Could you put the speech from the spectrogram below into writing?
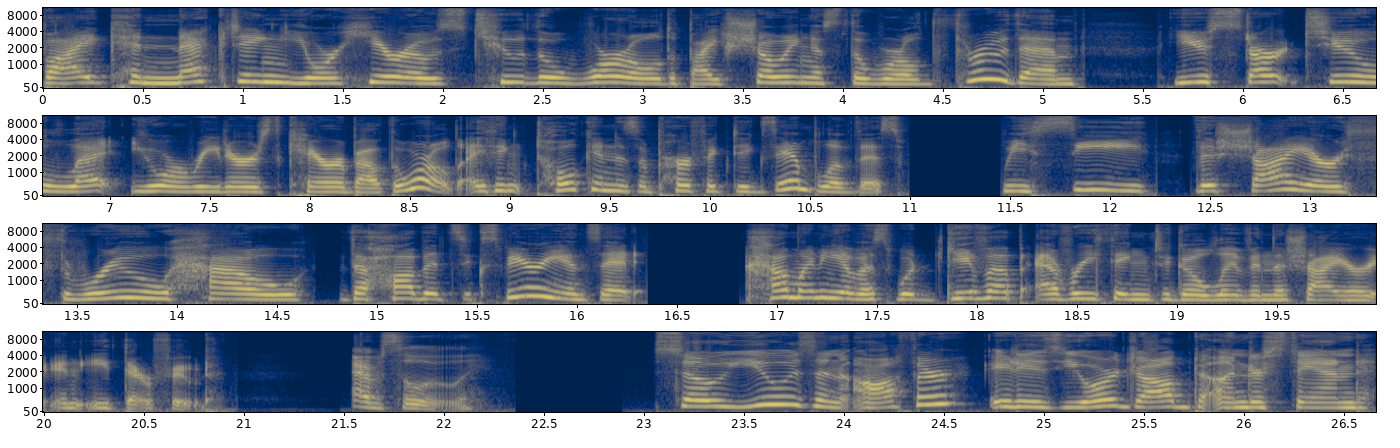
by connecting your heroes to the world, by showing us the world through them, you start to let your readers care about the world. I think Tolkien is a perfect example of this. We see the Shire through how the hobbits experience it. How many of us would give up everything to go live in the Shire and eat their food? Absolutely. So, you as an author, it is your job to understand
